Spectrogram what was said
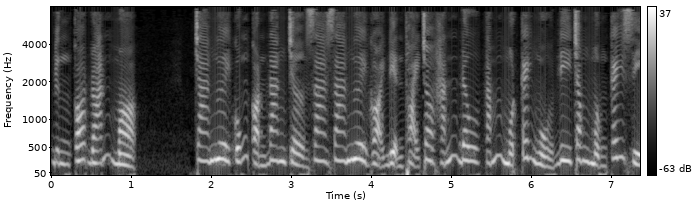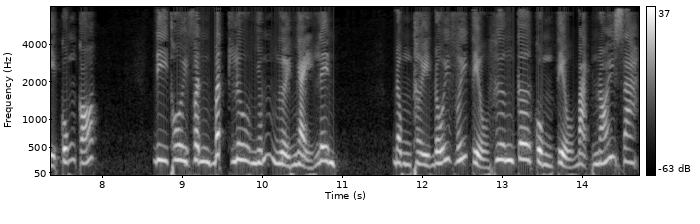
Đừng có đoán mò. Cha ngươi cũng còn đang chờ ra ra ngươi gọi điện thoại cho hắn đâu, tắm một cái ngủ đi trong mộng cái gì cũng có. Đi thôi, vân bất lưu nhúng người nhảy lên. Đồng thời đối với tiểu hương cơ cùng tiểu bạch nói ra.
